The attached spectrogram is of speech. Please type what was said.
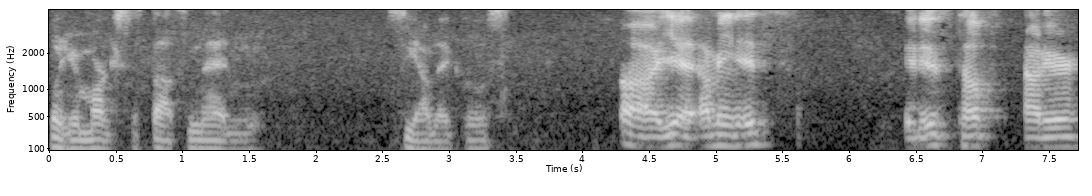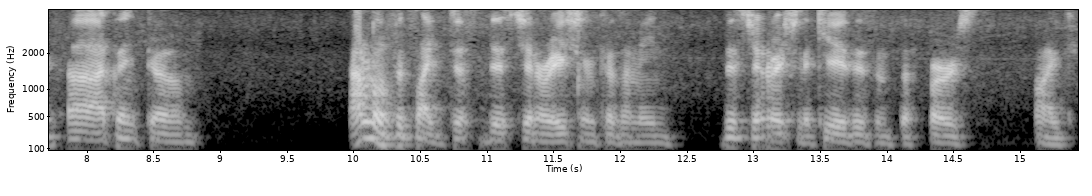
want to hear Marcus's thoughts on that and see how that goes. Uh, yeah, I mean it's it is tough out here. Uh, I think um, I don't know if it's like just this generation because I mean this generation of kids isn't the first like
